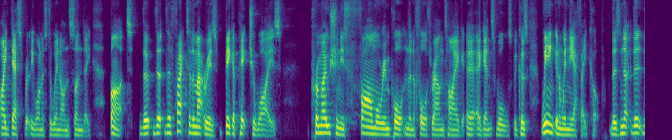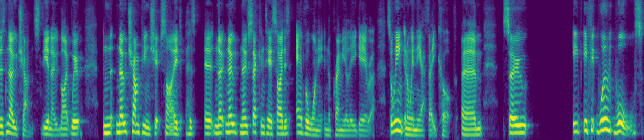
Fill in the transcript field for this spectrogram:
I desperately want us to win on Sunday, but the the the fact of the matter is, bigger picture wise, promotion is far more important than a fourth round tie uh, against Wolves because we ain't going to win the FA Cup. There's no there's no chance. You know, like we're no championship side has uh, no no no second tier side has ever won it in the Premier League era. So we ain't going to win the FA Cup. Um, so if, if it weren't Wolves,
